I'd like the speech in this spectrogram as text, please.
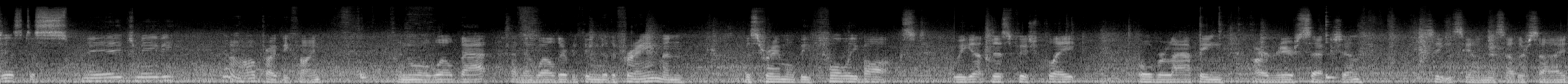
just a smidge maybe. I don't know I'll probably be fine. And we'll weld that and then weld everything to the frame and this frame will be fully boxed. We got this fish plate overlapping our rear section so you can see on this other side.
